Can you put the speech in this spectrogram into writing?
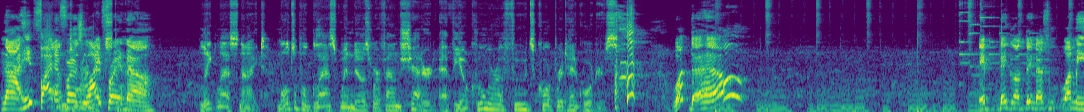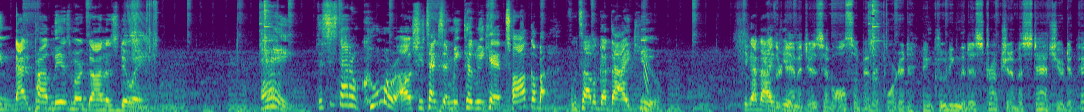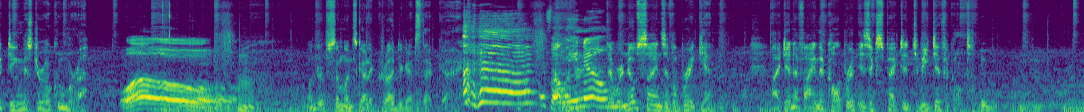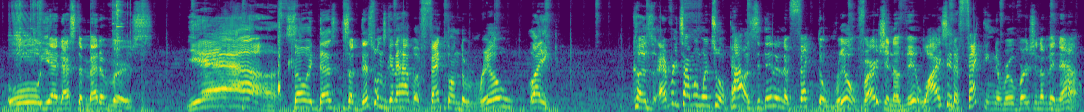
Nah, he fighting On for his life next right story. now. Late last night, multiple glass windows were found shattered at the Okumura Foods corporate headquarters. What the hell? If they gonna think that's, I mean, that probably is Morgana's doing. Hey, this is that Okumura. Oh, she texted me because we can't talk about. Futaba got the IQ. She got the Other IQ. damages have also been reported, including the destruction of a statue depicting Mr. Okumura. Whoa. Hmm. Wonder if someone's got a grudge against that guy. if only you knew. There were no signs of a break-in. Identifying the culprit is expected to be difficult. Oh yeah, that's the metaverse. Yeah. So it does. So this one's gonna have effect on the real, like, cause every time we went to a palace, it didn't affect the real version of it. Why is it affecting the real version of it now?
